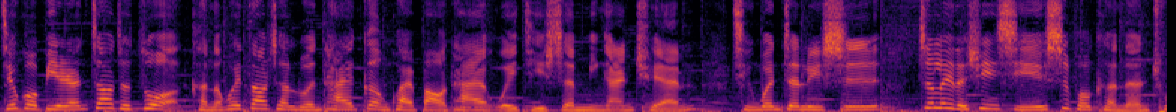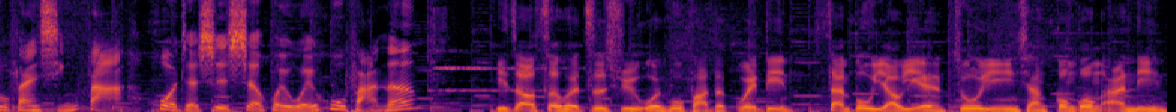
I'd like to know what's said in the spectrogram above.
结果别人照着做，可能会造成轮胎更快爆胎，危及生命安全。请问郑律师，这类的讯息是否可能触犯刑法或者是社会维护法呢？依照社会秩序维护法的规定，散布谣言足以影响公共安宁，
